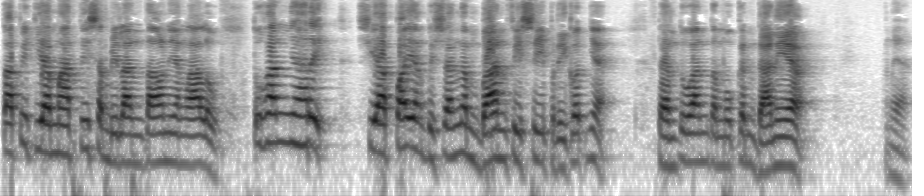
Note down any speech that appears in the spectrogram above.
tapi dia mati 9 tahun yang lalu. Tuhan nyari siapa yang bisa ngemban visi berikutnya. Dan Tuhan temukan Daniel. Ya.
